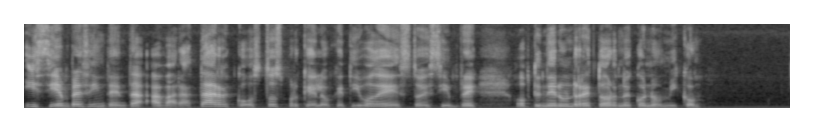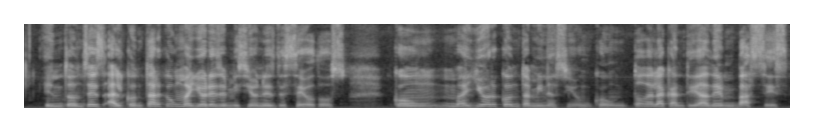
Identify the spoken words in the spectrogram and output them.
Y siempre se intenta abaratar costos porque el objetivo de esto es siempre obtener un retorno económico. Entonces, al contar con mayores emisiones de CO2, con mayor contaminación, con toda la cantidad de envases,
